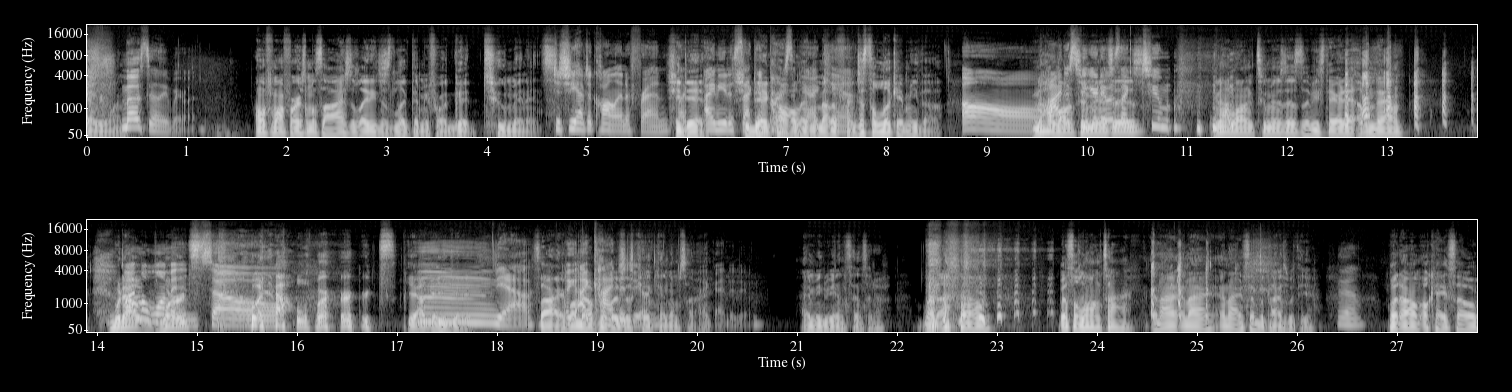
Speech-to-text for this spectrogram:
everyone. Mostly everyone. I went for my first massage. The lady just looked at me for a good two minutes. Did she have to call in a friend? She Like, did. I need a second. she did call in here. I another can't. friend just to look at me though. Oh, You know how I long two figured it minutes was is? like two. You know how long two minutes is to be stared at up and down? Without I'm a woman, words. so Without words. Yeah, okay, you get it. Mm, yeah. Sorry, my Like, I male privilege just kicked in. I'm sorry. I kind of do. I didn't mean to be insensitive. But um, that's a long time. And I and I and I sympathize with you. Yeah. But um, okay, so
